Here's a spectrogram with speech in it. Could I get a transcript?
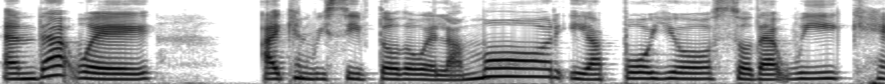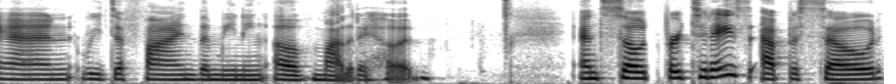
And that way, I can receive todo el amor y apoyo so that we can redefine the meaning of madrehood. And so for today's episode,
